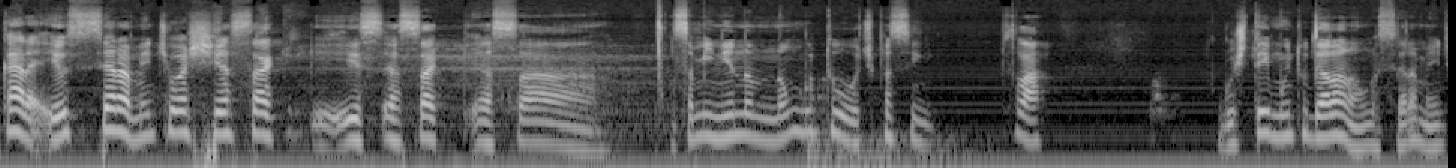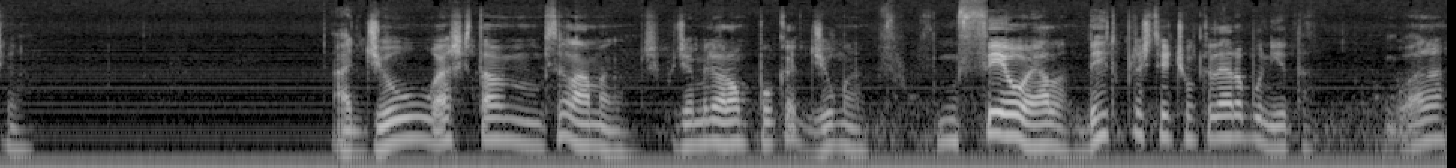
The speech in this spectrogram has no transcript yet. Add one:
Cara, eu sinceramente eu achei essa essa essa essa menina não muito, tipo assim, sei lá. Gostei muito dela não, sinceramente, cara. A Jill, acho que tá, sei lá, mano. Acho que podia melhorar um pouco a Jill, mano. Enfeou ela. Desde o PlayStation 1 que ela era bonita. Agora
